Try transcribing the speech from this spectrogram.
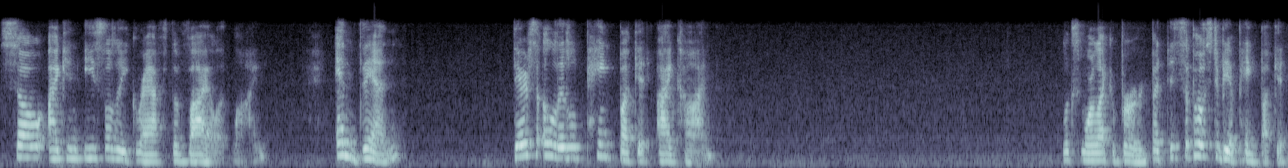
so I can easily graph the violet line. And then there's a little paint bucket icon. Looks more like a bird, but it's supposed to be a paint bucket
